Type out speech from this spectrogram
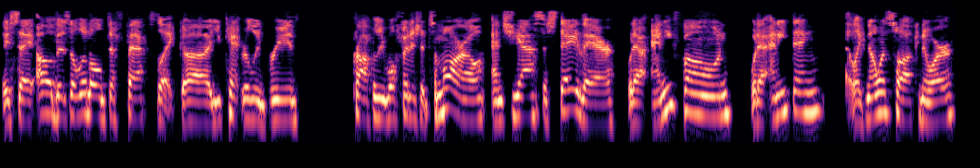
they say, oh, there's a little defect, like, uh, you can't really breathe properly. We'll finish it tomorrow. And she has to stay there without any phone, without anything, like no one's talking to her.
